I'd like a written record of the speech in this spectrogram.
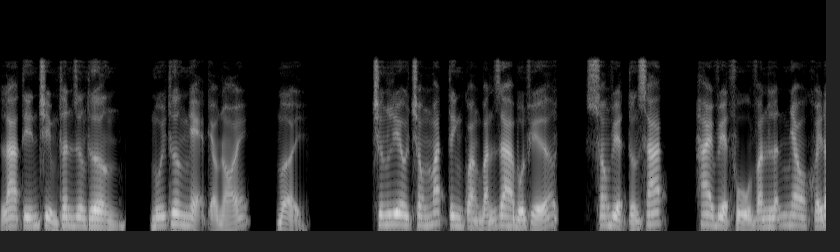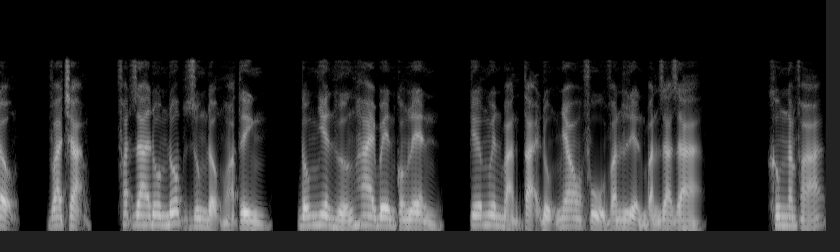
La Tín chìm thân dương thương, mũi thương nhẹ kéo nói, mời. Trương Liêu trong mắt tinh quang bắn ra bốn phía, song Việt tướng sát, hai Việt phủ văn lẫn nhau khuấy động, va chạm, phát ra đôm đốp rung động hỏa tinh, đồng nhiên hướng hai bên cong lên, kia nguyên bản tại đụng nhau phù văn liền bắn ra ra. Không năm phá.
